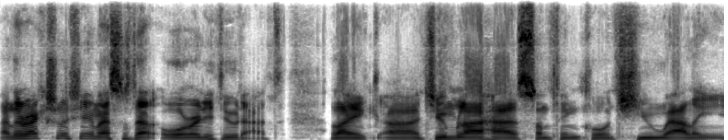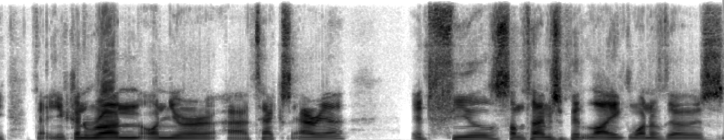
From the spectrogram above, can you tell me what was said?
And there are actually CMSs that already do that. Like uh, Joomla has something called QAlley that you can run on your uh, text area. It feels sometimes a bit like one of those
